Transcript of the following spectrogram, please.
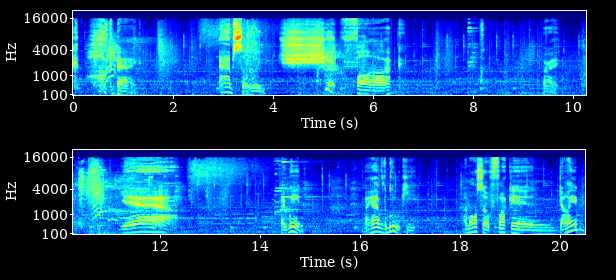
cockbag. Absolute shit fuck. Alright. Yeah! I win. I have the blue key. I'm also fucking dying?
